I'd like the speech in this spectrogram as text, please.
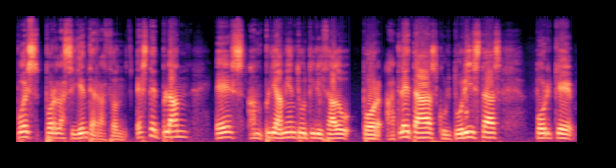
Pues por la siguiente razón. Este plan es ampliamente utilizado por atletas, culturistas, porque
